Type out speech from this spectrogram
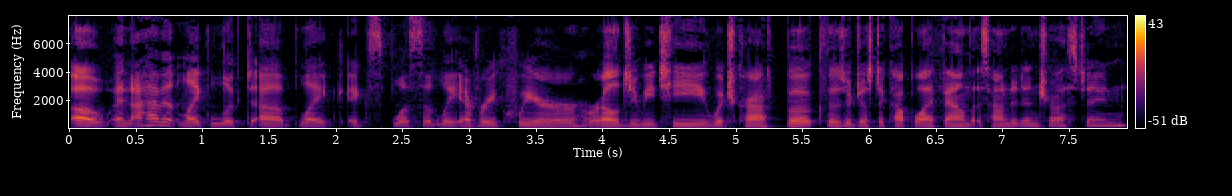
oh, and I haven't like looked up like explicitly every queer or LGBT witchcraft book. Those are just a couple I found that sounded interesting.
